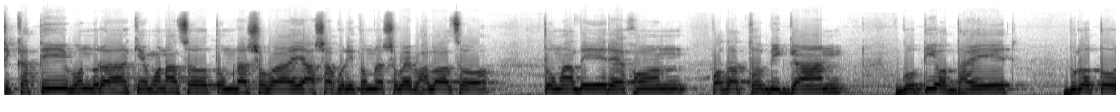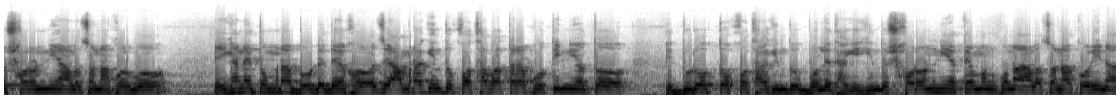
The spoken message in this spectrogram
শিক্ষার্থী বন্ধুরা, কেমন আছো? তোমরা সবাই, আশা করি তোমরা সবাই ভালো আছো। তোমাদের এখন পদার্থ বিজ্ঞান গতি অধ্যায়ের দূরত্ব স্মরণ নিয়ে আলোচনা করব। এইখানে তোমরা বোর্ডে দেখো যে আমরা কিন্তু কথাবার্তা প্রতিনিয়ত দূরত্ব কথা কিন্তু বলে থাকি, কিন্তু স্মরণ নিয়ে তেমন কোনো আলোচনা করি না।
